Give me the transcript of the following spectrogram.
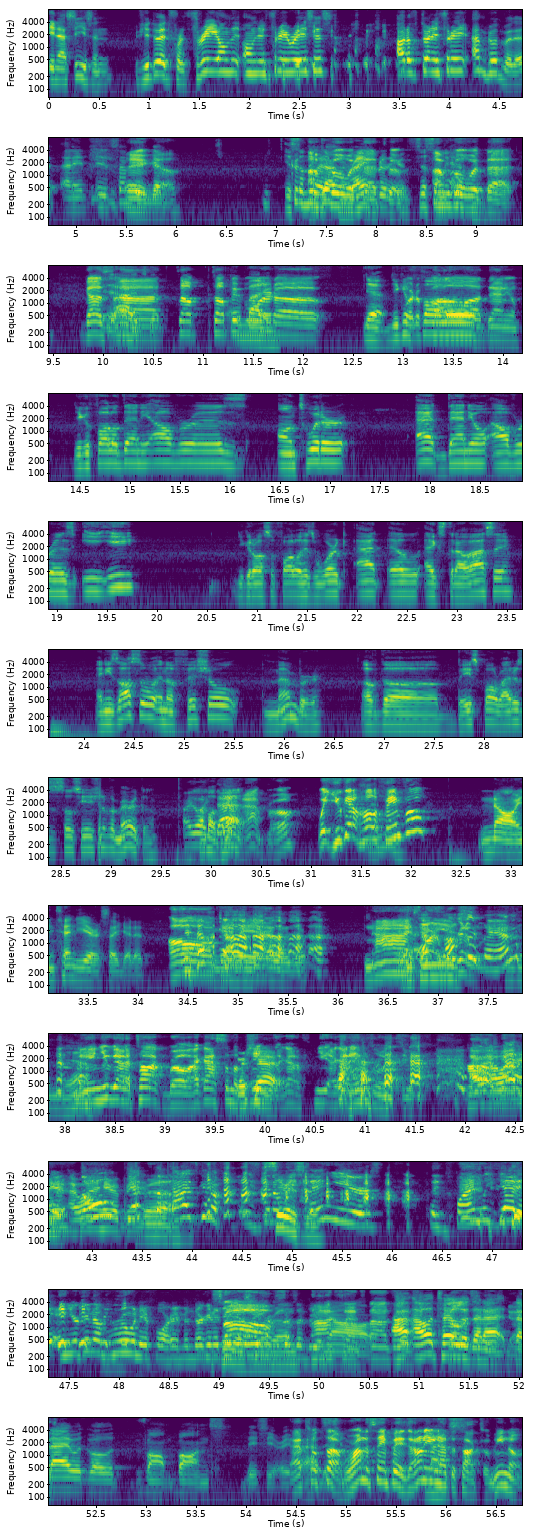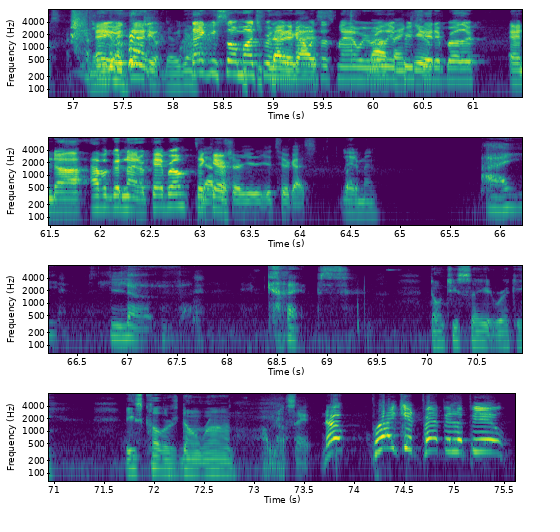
in a season. If you do it for three only only three races out of 23, I'm good with it, and it, it's something there you that go. It's something I'm cool different, with right? that too. It's just I'm something cool with that. Gus, Yeah, uh, tell tell people where to Yeah, you can follow, follow uh, Daniel. You can follow Danny Alvarez on Twitter at Daniel Alvarez EE. You can also follow his work at El Extra Base. And he's also an official member of the Baseball Writers Association of America. I How like about that. Yeah, bro. Wait, you get a Hall of Fame vote? no in 10 years I get it. Oh, I'm gonna be eligible. Nice. Yeah, All right, yeah. we're gonna, man. Yeah. Me and you gotta talk, bro. I got some For opinions. sure. I gotta, I gotta influence you. All I wanna hear- I wanna hear a get- bit. The guy's gonna he's gonna Seriously. wait ten years to finally get it, and you're gonna ruin it for him, and they're gonna take it Seriously, away bro. because of you. Nonsense, No, nonsense. I, I will tell Don't you that I listen to these that. I would vote Von- Bonds this year. That's what's up. chance. We're on the same page. I don't even have to talk to him. He knows. There Anyway. Daniel, There we go. thank you so much for hanging out with us, man. We No, really appreciate you. it, brother. And uh, have a good night, okay, bro? Take yeah, care. For sure. You, you too, guys. Later, man. I love crepes. Don't you say it, Ricky. These colors don't run. I'm not saying. Nope. Break it, Pepe Le Pew.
